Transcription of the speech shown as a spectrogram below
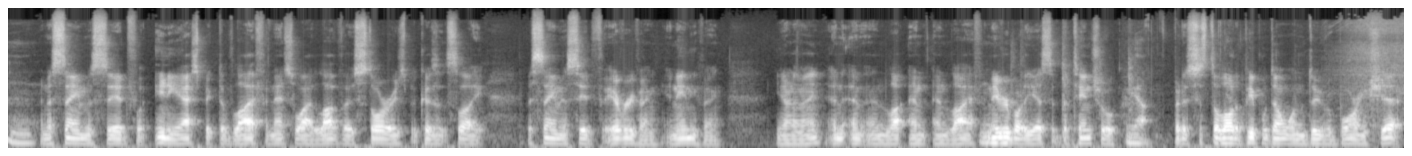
Mm. And the same is said for any aspect of life, and that's why I love those stories because it's like the same is said for everything and anything. You know what I mean? And and and li- and, and life, and Mm. everybody has the potential, Yeah. but it's just a lot of people don't want to do the boring shit.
